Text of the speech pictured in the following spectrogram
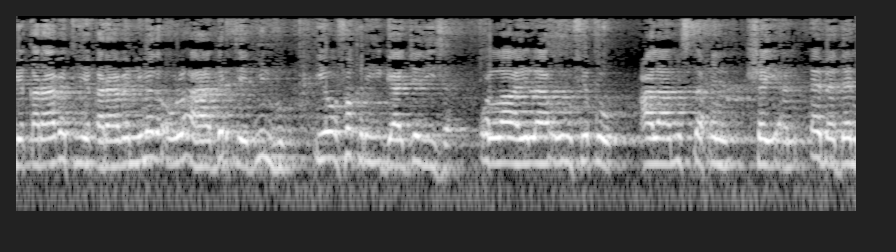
liqaraabatihi qaraabanimada uu la ahaa darteed minhu iyo wafaqrihi gaajadiisa. Wallaahi laa unfiqu calaa mistaxin shay-an abadan.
